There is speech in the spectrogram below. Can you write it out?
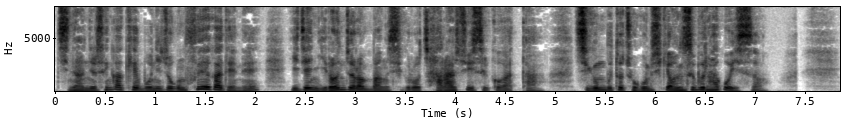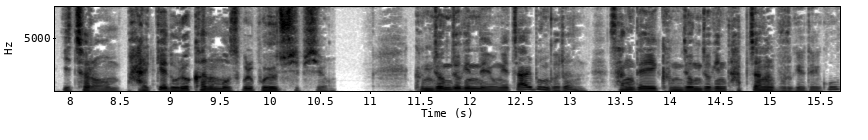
지난 일 생각해 보니 조금 후회가 되네. 이젠 이런저런 방식으로 잘할 수 있을 것 같아. 지금부터 조금씩 연습을 하고 있어. 이처럼 밝게 노력하는 모습을 보여주십시오. 긍정적인 내용의 짧은 글은 상대의 긍정적인 답장을 부르게 되고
